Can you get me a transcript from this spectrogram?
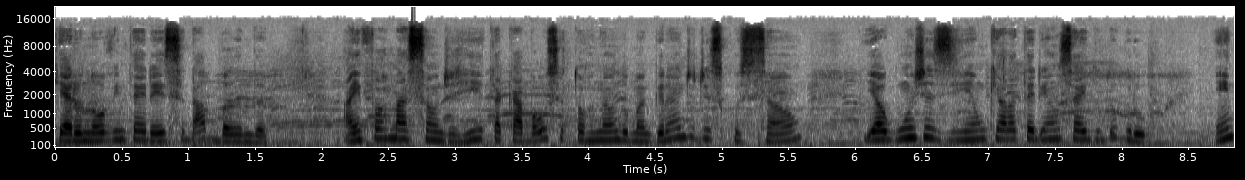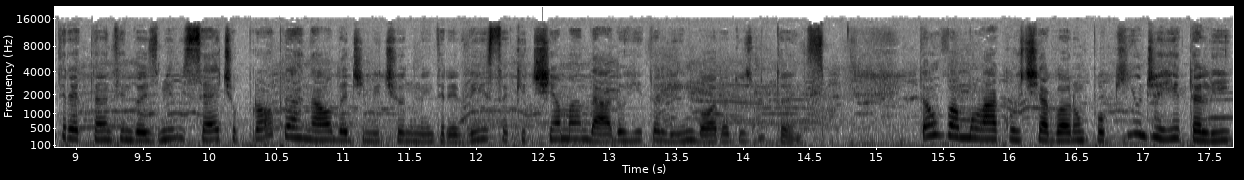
que era o novo interesse da banda. A informação de Rita acabou se tornando uma grande discussão e alguns diziam que ela teria saído do grupo Entretanto, em 2007, o próprio Arnaldo admitiu numa entrevista que tinha mandado Rita Lee embora dos Mutantes. Então vamos lá curtir agora um pouquinho de Rita Lee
